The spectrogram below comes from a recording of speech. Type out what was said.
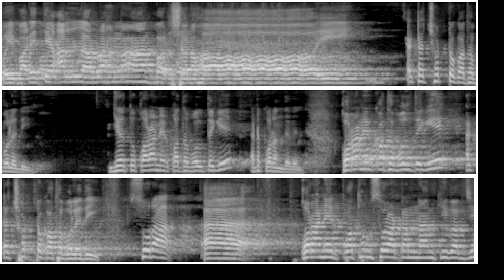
ওই বাড়িতে আল্লাহর রহমত বর্ষণ হয়। একটা ছোট্ট কথা বলে দিই। যেহেতু কোরআনের কথা বলতে গিয়ে একটা কোরআন দেবেন। কোরআনের কথা বলতে গিয়ে একটা ছোট্ট কথা বলে দিই। সোরা কোরআনের প্রথম সোরাটার নাম কি ভাবছি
